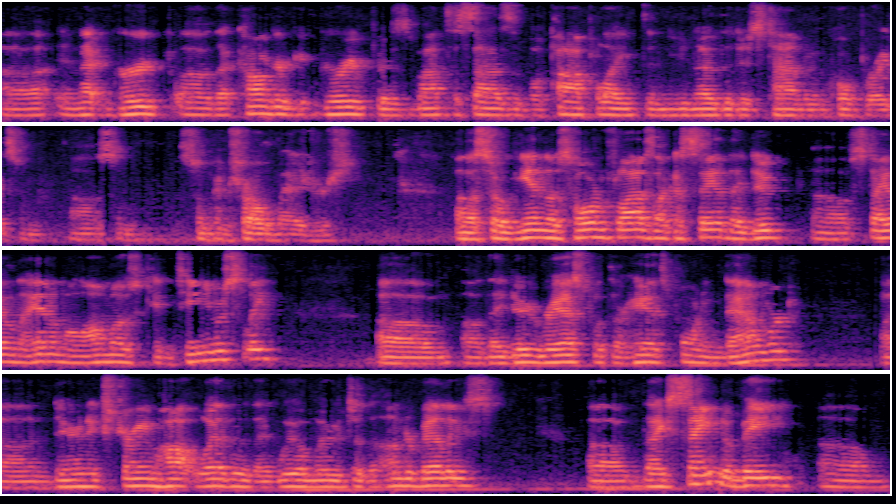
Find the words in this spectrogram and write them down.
uh, and that group, uh, that congregate group is about the size of a pie plate, then you know that it's time to incorporate some, uh, some, some control measures. Uh, so again, those horn flies, like I said, they do uh, stay on the animal almost continuously. Um, uh, they do rest with their heads pointing downward. During extreme hot weather, they will move to the underbellies. Uh, they seem to be um,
